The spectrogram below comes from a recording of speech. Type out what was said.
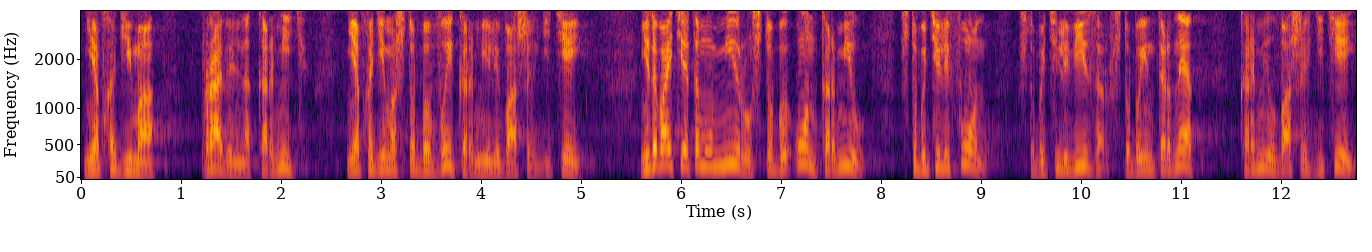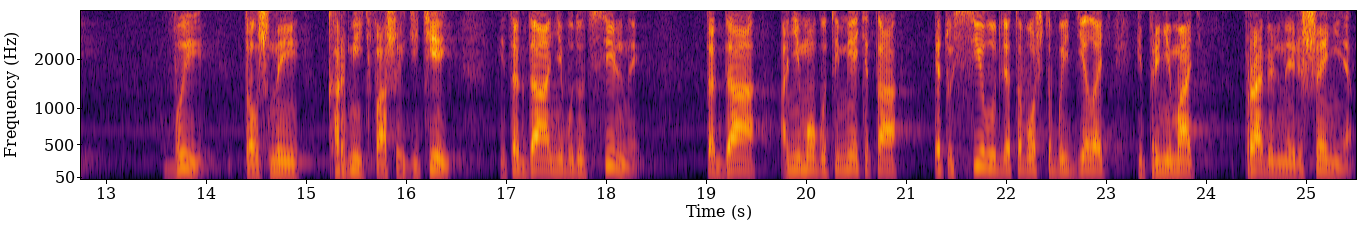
Необходимо правильно кормить. Необходимо, чтобы вы кормили ваших детей. Не давайте этому миру, чтобы он кормил, чтобы телефон, чтобы телевизор, чтобы интернет кормил ваших детей. Вы должны кормить ваших детей, и тогда они будут сильны, тогда они могут иметь это, эту силу для того, чтобы делать и принимать правильные решения.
